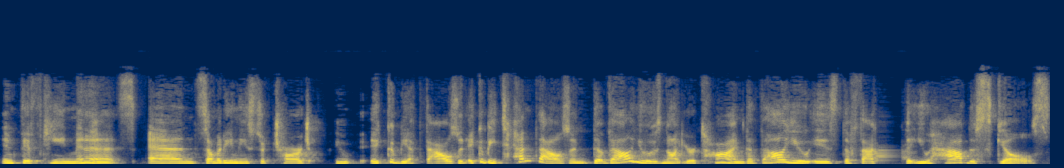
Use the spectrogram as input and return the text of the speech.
in 15 minutes and somebody needs to charge it could be a thousand, it could be 10,000. The value is not your time. The value is the fact that you have the skills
